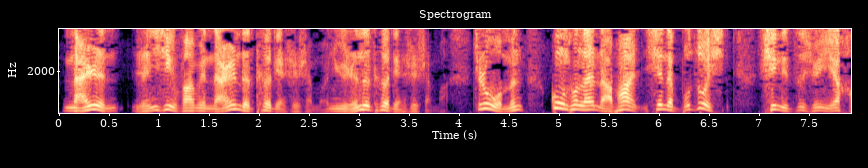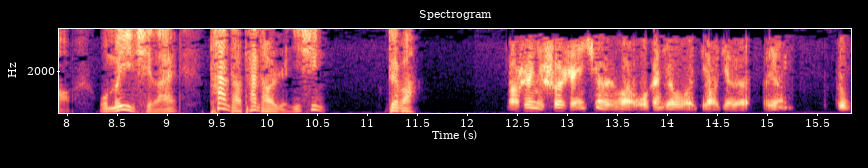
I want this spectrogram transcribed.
男人人性方面，男人的特点是什么？女人的特点是什么？就是我们共同来，哪怕现在不做心心理咨询也好，我们一起来探讨探讨人性，对吧？老师，你说人性的话，我感觉我了解的好像都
